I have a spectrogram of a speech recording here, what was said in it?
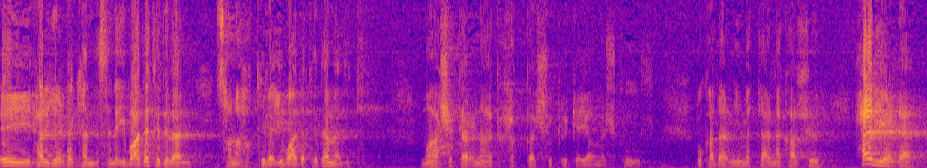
Ey her yerde kendisine ibadet edilen sana hakkıyla ibadet edemedik. Ma şekernâke hakka şükrike ya meşkur. Bu kadar nimetlerine karşı her yerde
